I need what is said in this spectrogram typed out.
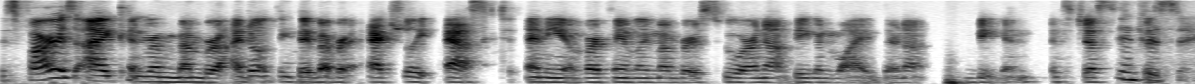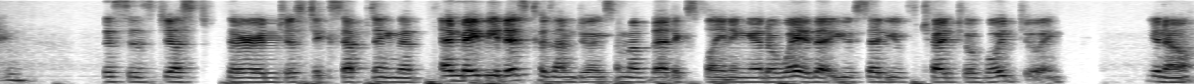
as far as I can remember, I don't think they've ever actually asked any of our family members who are not vegan why they're not vegan. It's just. interesting This is just, they're just accepting that, and maybe it is because I'm doing some of that explaining it away that you said you've tried to avoid doing. You know,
